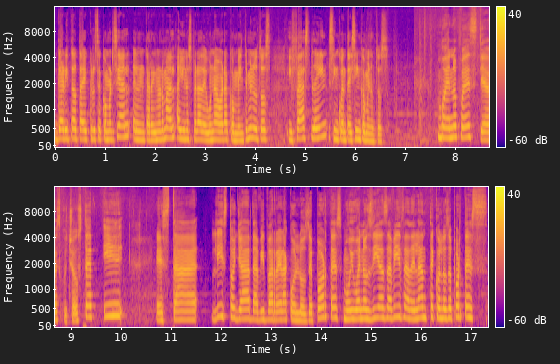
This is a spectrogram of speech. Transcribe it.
Garita Otay Cruce Comercial, en el carril normal hay una espera de una hora con 20 minutos y Fast Lane 55 minutos. Bueno, pues ya escuchó usted y está listo ya David Barrera con los deportes. Muy buenos días David, adelante con los deportes.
